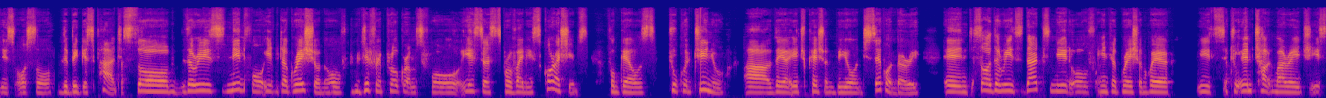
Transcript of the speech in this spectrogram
is also the biggest part. So there is need for integration of different programs, for instance, providing scholarships for girls to continue uh, their education beyond secondary. And so there is that need of integration where it's to end child marriage is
